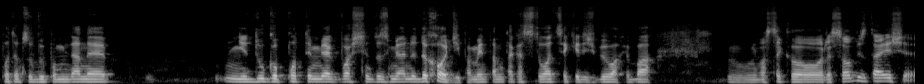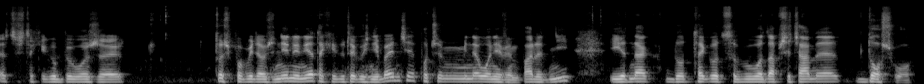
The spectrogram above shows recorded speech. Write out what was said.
potem są wypominane niedługo po tym, jak właśnie do zmiany dochodzi. Pamiętam taka sytuacja kiedyś była chyba mm, Waseko Resowi, zdaje się, coś takiego było, że ktoś powiedział, że nie, nie, nie, takiego czegoś nie będzie, po czym minęło, nie wiem, parę dni i jednak do tego, co było zaprzeczane, doszło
